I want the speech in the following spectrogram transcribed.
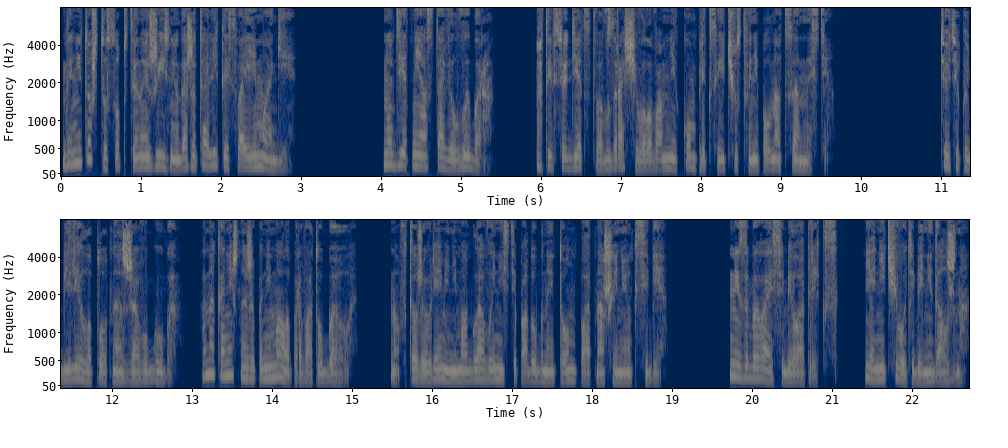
Да не то что собственной жизнью, даже таликой своей магии. Но дед не оставил выбора. А ты все детство взращивала во мне комплексы и чувство неполноценности. Тетя побелела, плотно сжав губы. Она, конечно же, понимала правоту Беллы, но в то же время не могла вынести подобный тон по отношению к себе. «Не забывай себе, Латрикс, я ничего тебе не должна.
